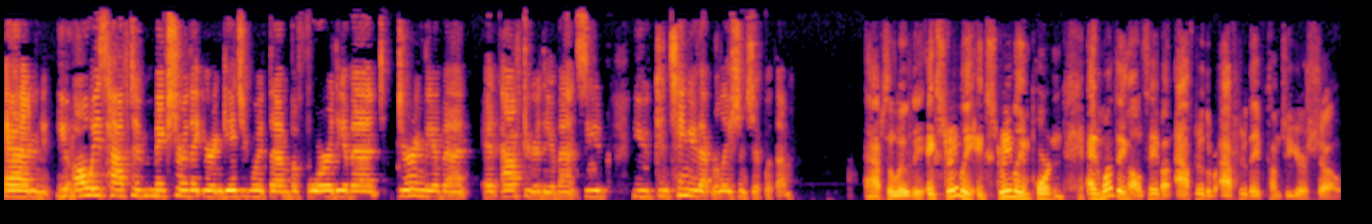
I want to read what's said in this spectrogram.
And you mm-hmm. always have to make sure that you're engaging with them before the event, during the event, and after the event. So you, you continue that relationship with them. Absolutely. Extremely, extremely important. And one thing I'll say about after the, after they've come to your show,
